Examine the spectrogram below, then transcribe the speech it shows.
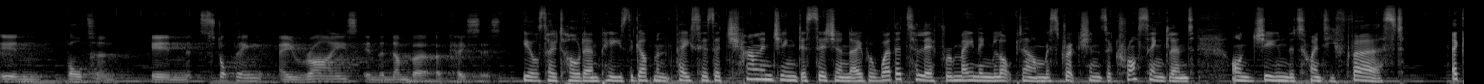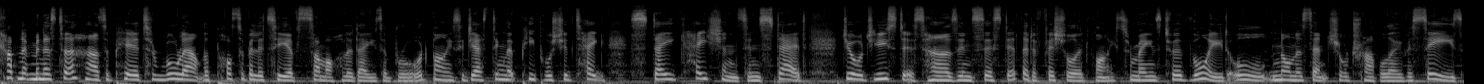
in Bolton in stopping a rise in the number of cases. He also told MPs the government faces a challenging decision over whether to lift remaining lockdown restrictions across England on June the 21st. A cabinet minister has appeared to rule out the possibility of summer holidays abroad by suggesting that people should take staycations instead. George Eustice has insisted that official advice remains to avoid all non essential travel overseas.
